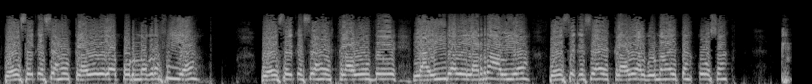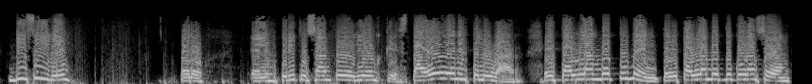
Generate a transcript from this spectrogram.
puede ser que seas esclavo de la pornografía, puede ser que seas esclavo de la ira, de la rabia, puede ser que seas esclavo de alguna de estas cosas visibles, pero el Espíritu Santo de Dios que está hoy en este lugar, está hablando a tu mente, está hablando a tu corazón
